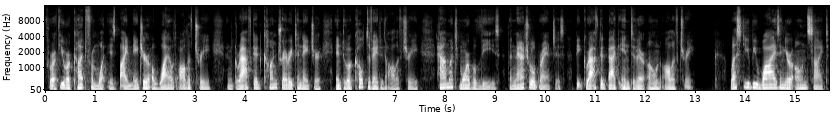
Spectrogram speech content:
For if you are cut from what is by nature a wild olive tree, and grafted contrary to nature into a cultivated olive tree, how much more will these, the natural branches, be grafted back into their own olive tree? Lest you be wise in your own sight.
